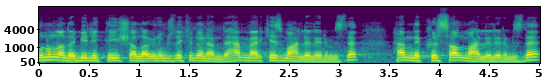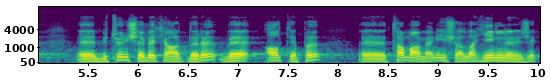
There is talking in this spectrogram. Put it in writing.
Bununla da birlikte inşallah önümüzdeki dönemde hem merkez mahallelerimizde hem de kırsal mahallelerimizde e, bütün şebeke hatları ve altyapı e, tamamen inşallah yenilenecek.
